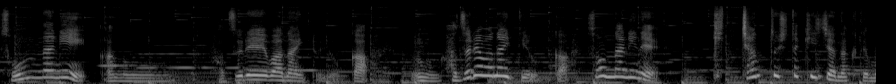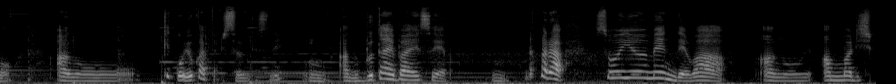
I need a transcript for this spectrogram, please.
そんなにあのー、外れはないというか、うん、外れはないっていうかそんなにねちゃんとした生地じゃなくてもあのー、結構良かったりするんですね、うん、あの舞台映えすれば、うん、だからそういう面ではあのあんまり失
